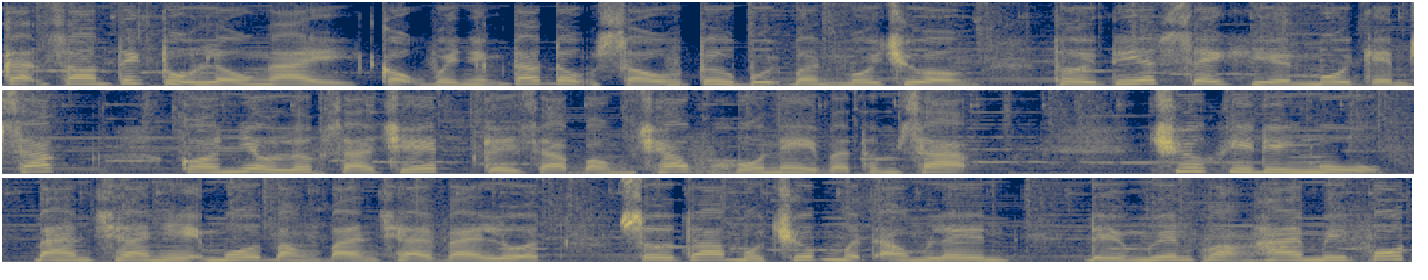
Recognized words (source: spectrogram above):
Cạn son tích tụ lâu ngày, cộng với những tác động xấu từ bụi bẩn môi trường, thời tiết sẽ khiến môi kém sắc, có nhiều lớp da chết gây ra bong chóc, khô nẻ và thâm sạm. Trước khi đi ngủ, bạn trà nhẹ môi bằng bàn chải vài lượt, rồi thoa một chút mật ong lên, để nguyên khoảng 20 phút,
